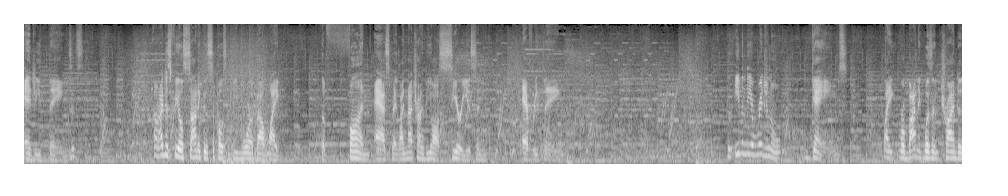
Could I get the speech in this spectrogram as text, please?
edgy things. It's I, know, I just feel Sonic is supposed to be more about like fun aspect, like not trying to be all serious and everything. Because even the original games, like Robotnik wasn't trying to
